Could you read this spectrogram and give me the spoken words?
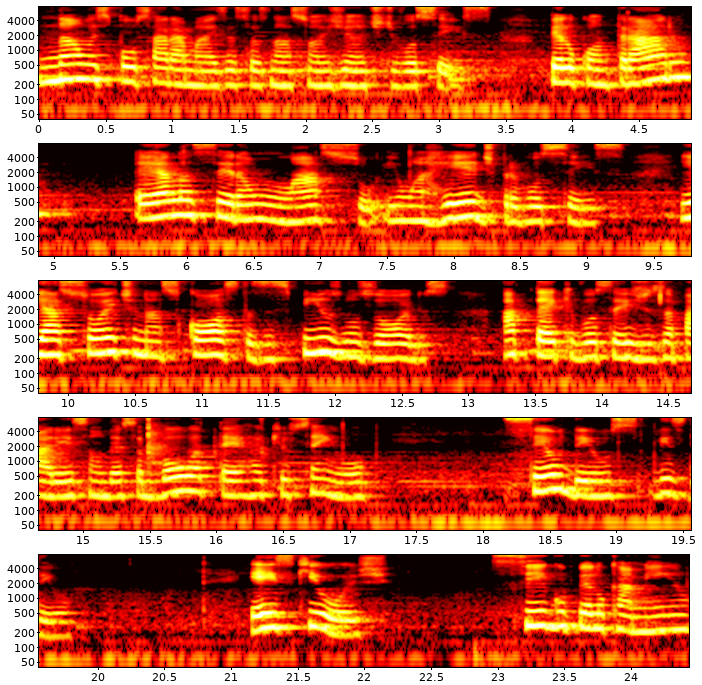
não expulsará mais essas nações diante de vocês. Pelo contrário, elas serão um laço e uma rede para vocês, e açoite nas costas, espinhos nos olhos até que vocês desapareçam dessa boa terra que o Senhor, seu Deus, lhes deu. Eis que hoje sigo pelo caminho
